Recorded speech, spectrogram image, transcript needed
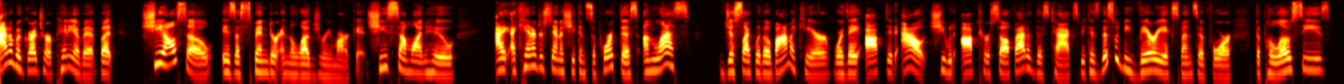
I don't begrudge her a penny of it, but she also is a spender in the luxury market. She's someone who I, I can't understand if she can support this unless just like with Obamacare, where they opted out, she would opt herself out of this tax because this would be very expensive for the Pelosi's,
